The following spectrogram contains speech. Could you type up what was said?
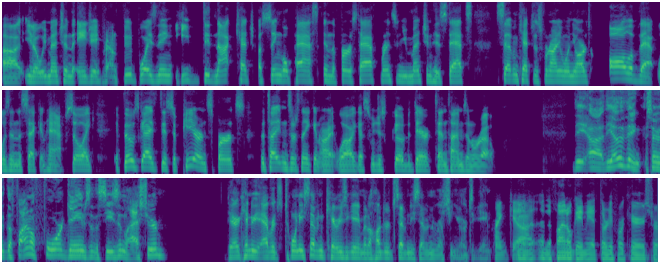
Uh, you know, we mentioned the AJ Brown food poisoning. He did not catch a single pass in the first half. Brinson, you mentioned his stats: seven catches for 91 yards. All of that was in the second half. So, like, if those guys disappear in spurts, the Titans are thinking, all right, well, I guess we just go to Derrick 10 times in a row. The uh, the other thing, so the final four games of the season last year, Derrick Henry averaged 27 carries a game and 177 rushing yards a game. My God. Yeah, and the final game, he had 34 carries for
